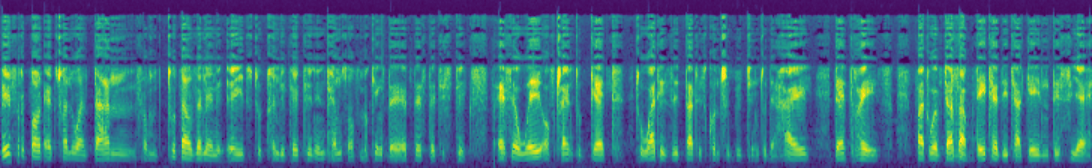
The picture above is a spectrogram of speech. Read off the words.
This report actually was done from 2008 to 2013 in terms of looking at the statistics as a way of trying to get to what is it that is contributing to the high death rates. But we've just updated it again this year.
